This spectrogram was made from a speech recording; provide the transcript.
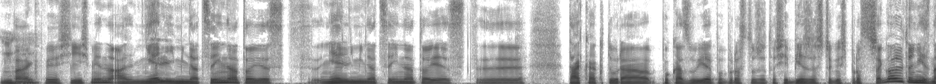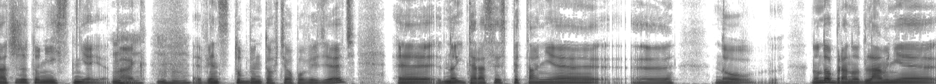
-hmm. tak? Wyjaśniliśmy, no ale nieeliminacyjna to jest, nieeliminacyjna to jest y, taka, która pokazuje po prostu, że to się bierze z czegoś prostszego, ale to nie znaczy, że to nie istnieje, mhm, tak? Mhm. Więc tu bym to chciał powiedzieć. E, no i teraz jest pytanie, e, no no dobra, no dla mnie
